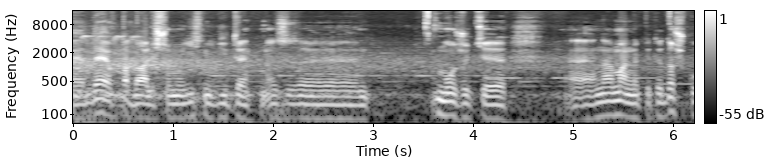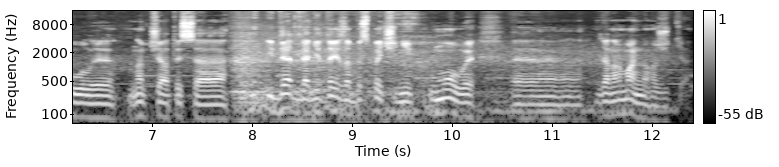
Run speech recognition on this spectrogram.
е, де в подальшому їхні діти е, можуть е, е, нормально піти до школи, навчатися, і де для дітей забезпечені умови е, для нормального життя.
